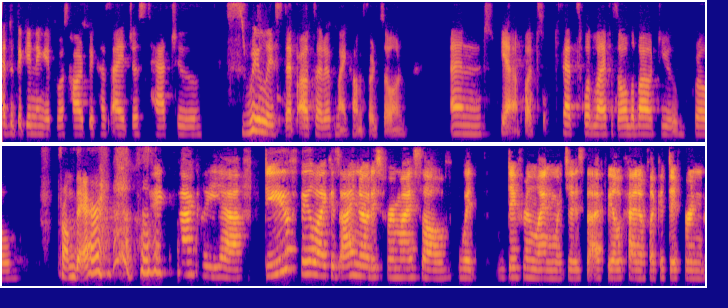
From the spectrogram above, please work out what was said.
at the beginning it was hard because i just had to really step outside of my comfort zone. And yeah but that's what life is all about you grow from there. Exactly yeah. Do you feel like as i noticed for myself with different languages that i feel kind of like a different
